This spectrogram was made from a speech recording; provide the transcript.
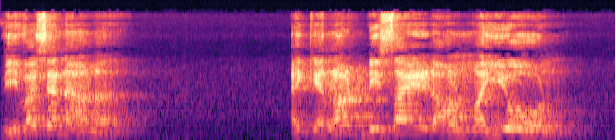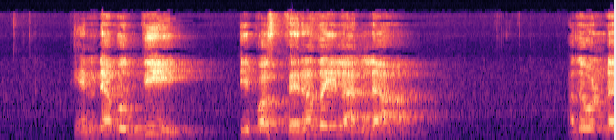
വിവശനാണ്. I cannot decide on my own എന്റെ ബുദ്ധി ഇപ്പൊ സ്ഥിരതയിലല്ല. അതുകൊണ്ട്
